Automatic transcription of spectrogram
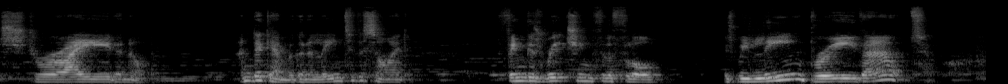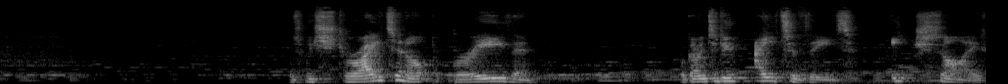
straight and up. And again, we're going to lean to the side, fingers reaching for the floor. As we lean, breathe out. As we straighten up, breathe in. We're going to do eight of these each side.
